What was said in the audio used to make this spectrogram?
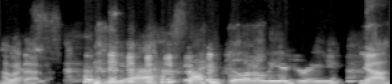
How yes. about that? yes, I totally agree. Yeah.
